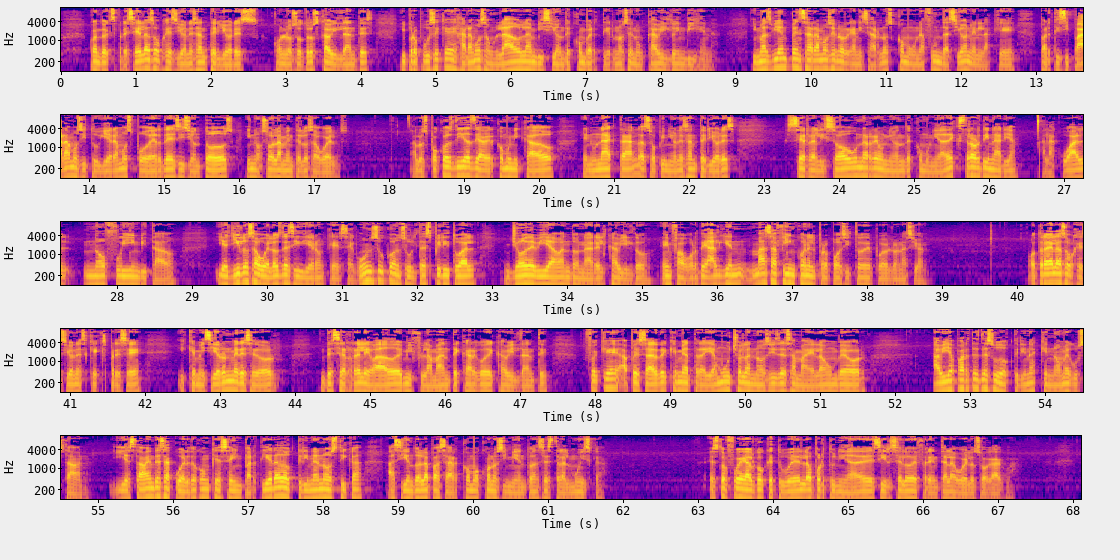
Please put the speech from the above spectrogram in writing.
cuando expresé las objeciones anteriores con los otros cabildantes y propuse que dejáramos a un lado la ambición de convertirnos en un cabildo indígena, y más bien pensáramos en organizarnos como una fundación en la que participáramos y tuviéramos poder de decisión todos y no solamente los abuelos. A los pocos días de haber comunicado en un acta las opiniones anteriores, se realizó una reunión de comunidad extraordinaria a la cual no fui invitado, y allí los abuelos decidieron que, según su consulta espiritual, yo debía abandonar el cabildo en favor de alguien más afín con el propósito de pueblo-nación. Otra de las objeciones que expresé y que me hicieron merecedor de ser relevado de mi flamante cargo de cabildante fue que, a pesar de que me atraía mucho la gnosis de Samael un Beor, había partes de su doctrina que no me gustaban y estaba en desacuerdo con que se impartiera doctrina gnóstica haciéndola pasar como conocimiento ancestral muisca. Esto fue algo que tuve la oportunidad de decírselo de frente al abuelo Sogagua.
